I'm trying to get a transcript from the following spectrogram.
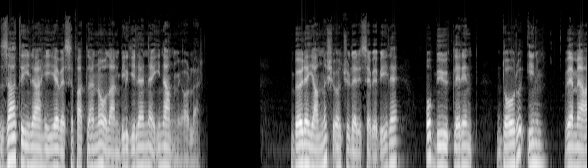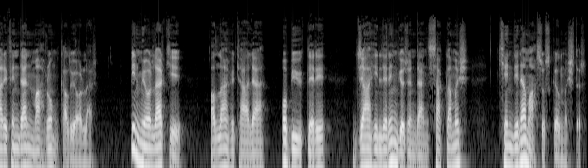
zat-ı ilahiye ve sıfatlarına olan bilgilerine inanmıyorlar. Böyle yanlış ölçüleri sebebiyle o büyüklerin doğru ilm ve mearifinden mahrum kalıyorlar. Bilmiyorlar ki Allahü Teala o büyükleri cahillerin gözünden saklamış, kendine mahsus kılmıştır.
